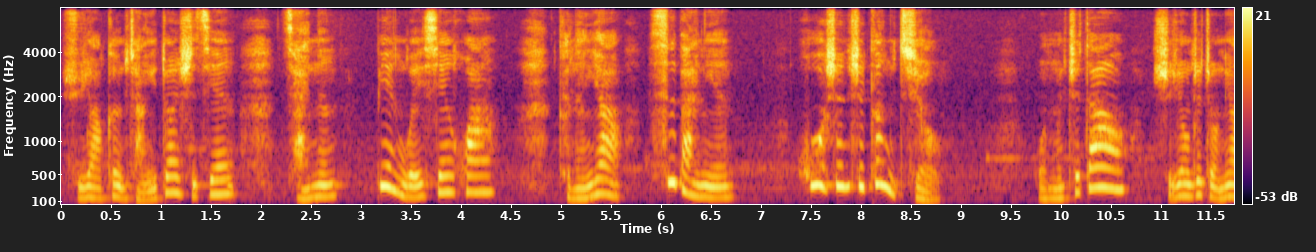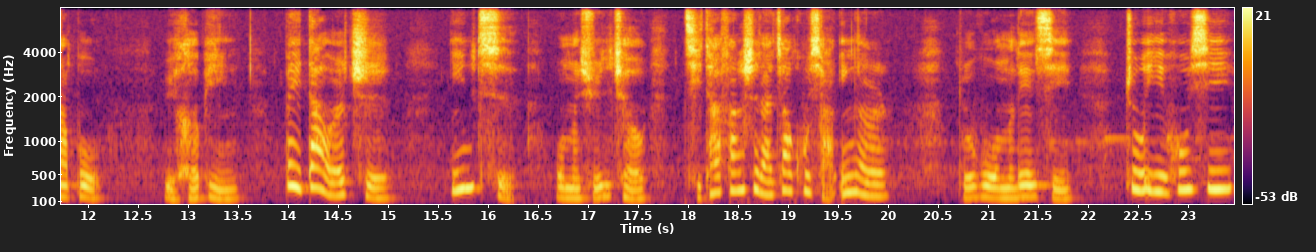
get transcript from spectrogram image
需要更长一段时间才能变为鲜花，可能要四百年，或甚至更久。我们知道使用这种尿布与和平背道而驰，因此我们寻求其他方式来照顾小婴儿。如果我们练习。注意呼吸，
